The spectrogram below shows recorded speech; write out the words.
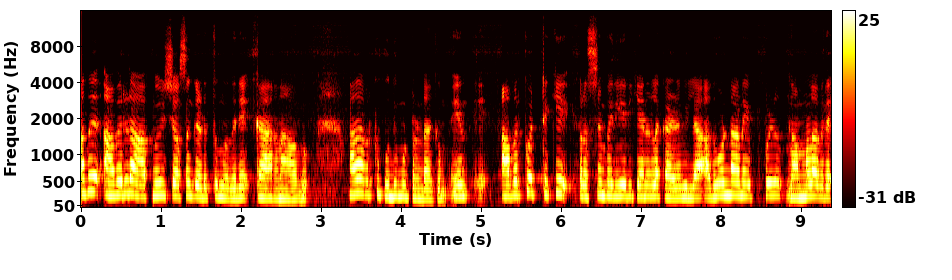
അത് അവരുടെ ആത്മവിശ്വാസം കെടുത്തുന്നതിന് കാരണമാകും. അത് അവർക്ക് ബുദ്ധിമുട്ടുണ്ടാക്കും. അവർക്ക് ഒറ്റയ്ക്ക് പ്രശ്നം പരിഹരിക്കാനുള്ള കഴിവില്ല. അതുകൊണ്ടാണ് എപ്പോഴും നമ്മൾ അവരെ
